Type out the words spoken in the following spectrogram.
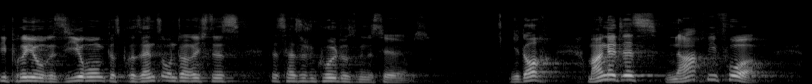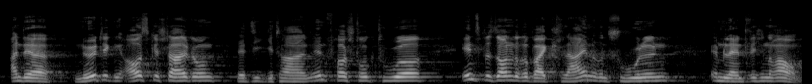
die Priorisierung des Präsenzunterrichts des Hessischen Kultusministeriums. Jedoch mangelt es nach wie vor an der nötigen Ausgestaltung der digitalen Infrastruktur, insbesondere bei kleineren Schulen im ländlichen Raum.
